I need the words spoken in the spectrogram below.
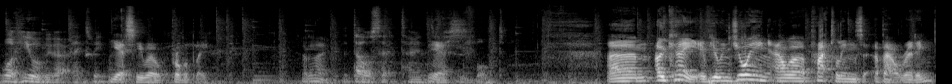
Well, he will be back next week. Yes, he will probably. I don't know. he? The dulcet tones Yes. yes. formed. Um, okay, if you're enjoying our prattlings about Reading,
